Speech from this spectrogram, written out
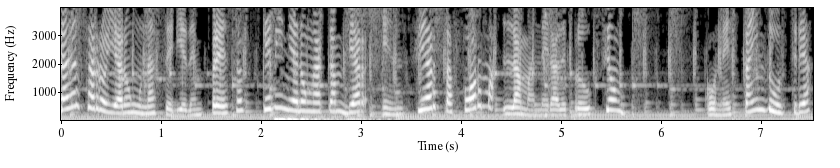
se desarrollaron una serie de empresas que vinieron a cambiar en cierta forma la manera de producción. Con esta industria,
